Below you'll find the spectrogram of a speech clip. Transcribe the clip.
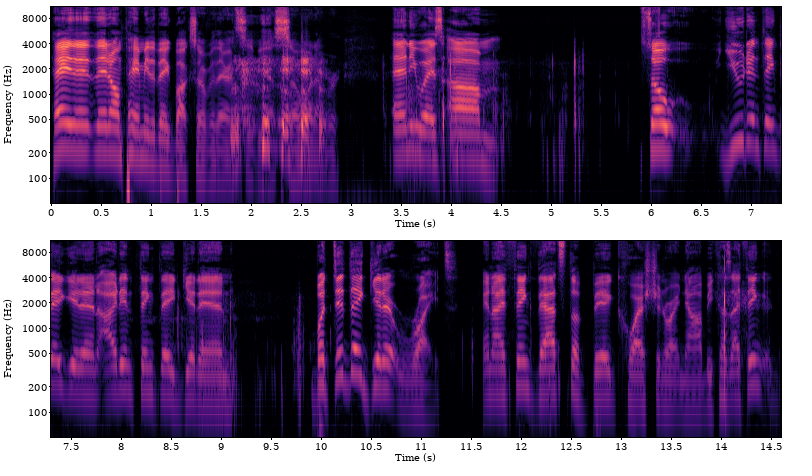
hey, they, they don't pay me the big bucks over there at CBS, so whatever. Anyways, um, so you didn't think they'd get in. I didn't think they'd get in. But did they get it right? And I think that's the big question right now because I think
